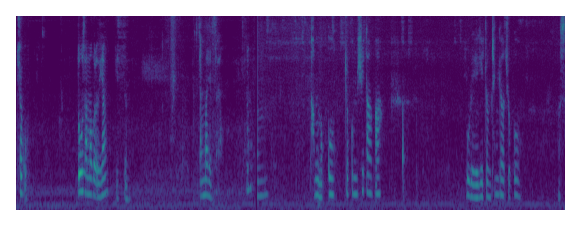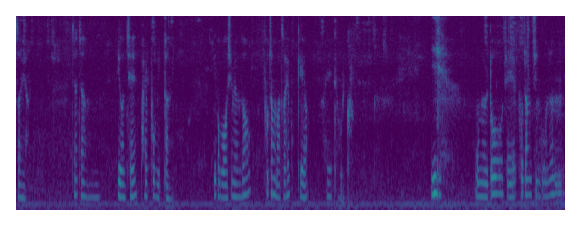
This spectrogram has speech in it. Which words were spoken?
최고. 또 사 먹을 의향 있음. 짱 맛있어요. 음, 밥 먹고 조금 쉬다가 우리 애기 좀 챙겨주고 왔어요. 짜잔. 이건 제 발포 비타민. 이거 마시면서 포장마저 해볼게요. 사이드 머리카락. 이 오늘도 제 포장 친구는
